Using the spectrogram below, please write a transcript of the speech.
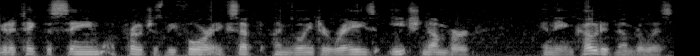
going to take the same approach as before, except I'm going to raise each number in the encoded number list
